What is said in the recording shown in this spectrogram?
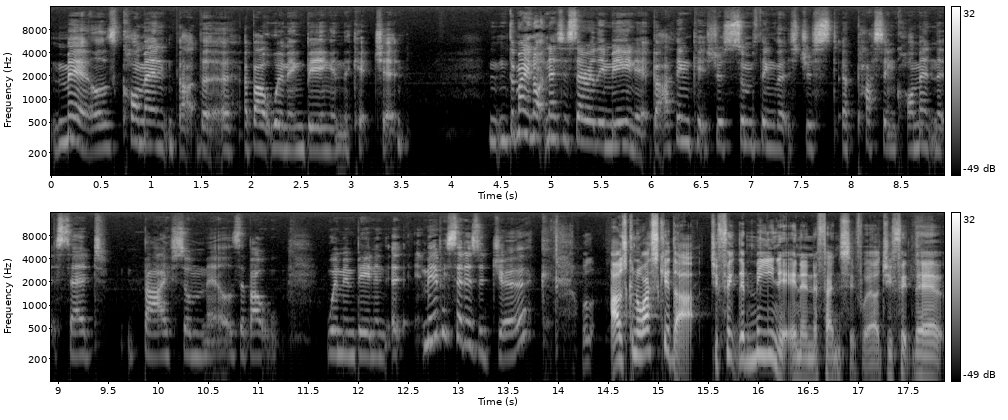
males comment that the about women being in the kitchen. They might not necessarily mean it, but I think it's just something that's just a passing comment that's said by some males about women being in. Uh, maybe said as a jerk. Well, I was going to ask you that. Do you think they mean it in an offensive way, or do you think they're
